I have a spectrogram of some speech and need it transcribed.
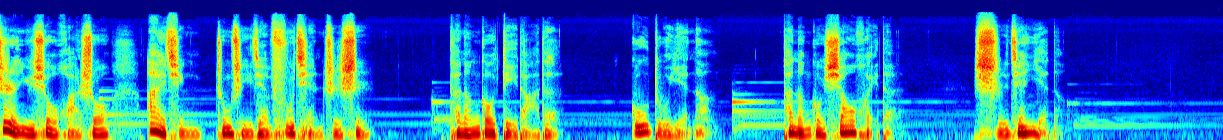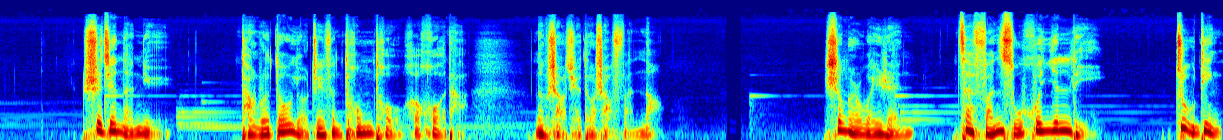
诗人余秀华说：“爱情终是一件肤浅之事，它能够抵达的，孤独也能；它能够销毁的，时间也能。世间男女。”倘若都有这份通透和豁达，能少却多少烦恼？生而为人，在凡俗婚姻里，注定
